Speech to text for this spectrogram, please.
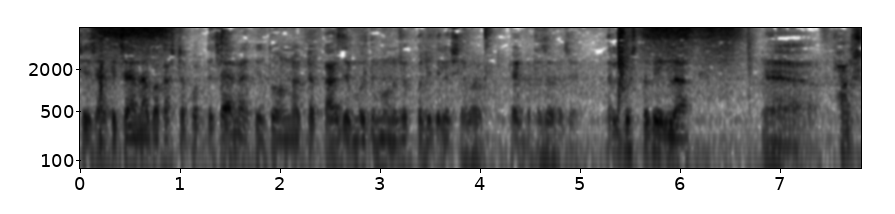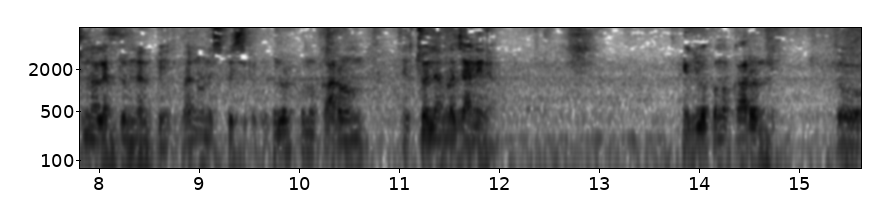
সে যাতে চায় না বা কাজটা করতে চায় না, কিন্তু অন্য একটা কাজের মধ্যে মনোযোগ করে দিলে সে আবার পেট ব্যথা জমে যায়। তাহলে বুঝতে হবে এগুলা ফাংশনাল অ্যাবডোমিনাল পেইন বা নন স্পেসিফিক এগুলোর কোনো কারণ অ্যাকচুয়ালি আমরা জানি না। এগুলো কোনো কারণ নেই। তো,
